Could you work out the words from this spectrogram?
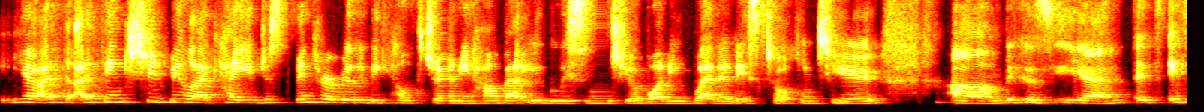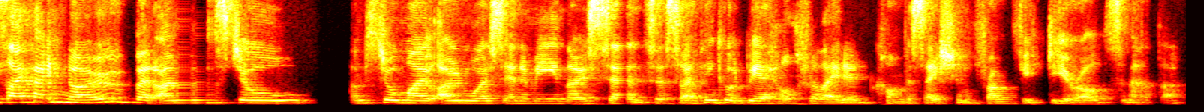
yeah, I, th- I, think she'd be like, hey, you've just been through a really big health journey. How about you listen to your body when it is talking to you? Um, because, yeah, it's, it's like I know, but I'm still I'm still my own worst enemy in those senses. So I think it would be a health related conversation from 50 year old Samantha.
